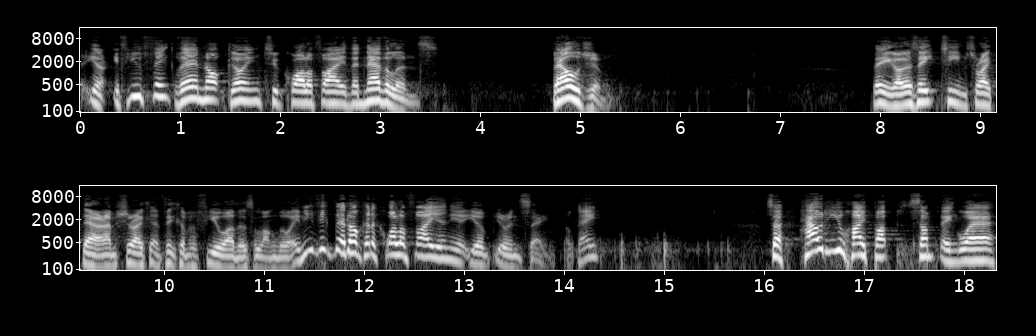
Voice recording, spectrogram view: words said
you know, if you think they're not going to qualify, the Netherlands, Belgium. There you go. There's eight teams right there. I'm sure I can think of a few others along the way. If you think they're not going to qualify, you're, you're insane. Okay. So how do you hype up something where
